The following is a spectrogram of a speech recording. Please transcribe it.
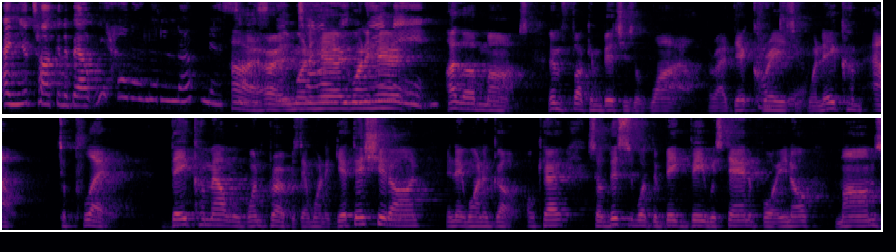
and you're talking about we had our little love nest. All right, all right. You want to hear? You want to hear? I love moms. Them fucking bitches are wild. All right, they're crazy. When they come out to play, they come out with one purpose. They want to get their shit on and they want to go. Okay, so this is what the Big V was standing for. You know, moms,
